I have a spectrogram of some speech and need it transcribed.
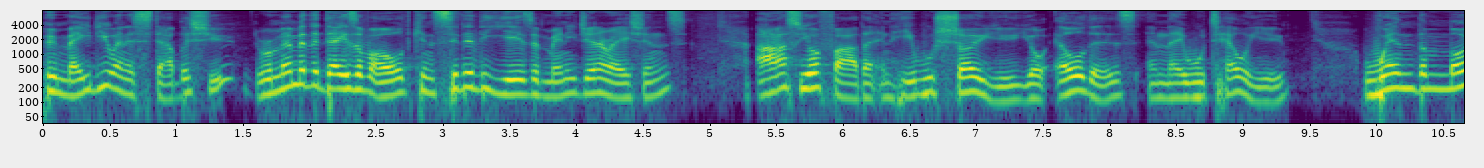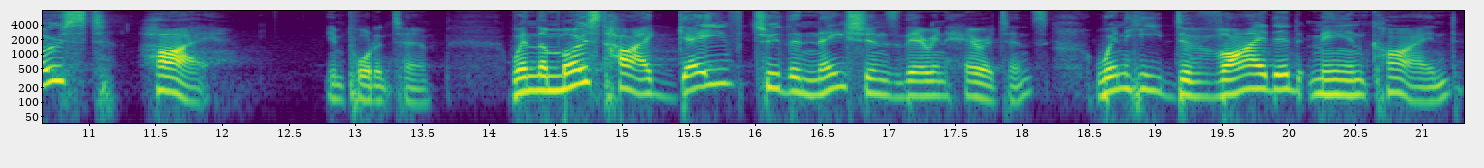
who made you and established you? Remember the days of old, consider the years of many generations. Ask your father, and he will show you, your elders, and they will tell you. When the Most High, important term, when the Most High gave to the nations their inheritance, when he divided mankind,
